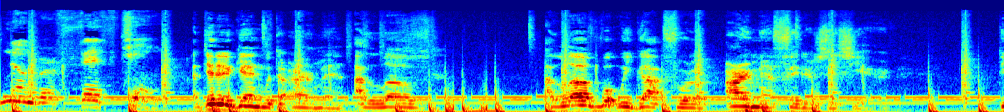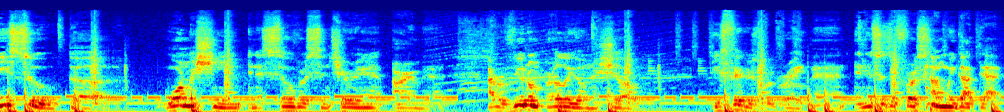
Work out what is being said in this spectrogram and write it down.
Number fifteen. I did it again with the Iron Man. I love I love what we got for Iron Man figures this year. These two, the War Machine and the Silver Centurion Iron Man. I reviewed them early on the show. These figures were great, man. And this is the first time we got that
